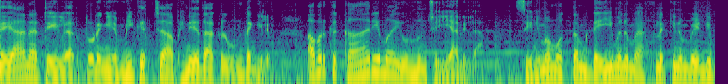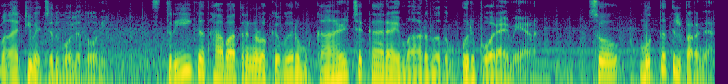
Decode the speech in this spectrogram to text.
Teyana Taylor തുടങ്ങിയ മികച്ച അഭിനേതാക്കൾ ഉണ്ടെങ്കിലും അവർക്ക് കാര്യമായി ഒന്നും ചെയ്യാനില്ല. സിനിമ മൊത്തം ഡെയ്മനും അഫ്ലക്കിനും വേണ്ടി മാറ്റിവെച്ചതുപോലെ തോന്നി. സ്ത്രീ കഥാപാത്രങ്ങളൊക്കെ വെറും കാഴ്ചക്കാരായി മാറുന്നതും ഒരു പോരായ്മയാണ്. സോ മൊത്തത്തിൽ പറഞ്ഞാൽ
